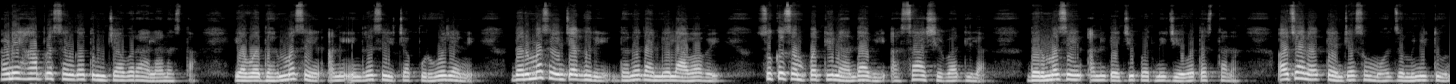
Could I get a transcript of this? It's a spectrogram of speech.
आणि हा प्रसंग तुमच्यावर आला नसता. यावर धर्मसेन आणि इंद्रसेनच्या पूर्वजांनी धर्मसेनच्या घरी धनधान्य लावावे सुखसंपत्ती नांदावी असा आशीर्वाद दिला. धर्मसेन आणि त्याची पत्नी जेवत असताना अचानक त्यांच्यासमोर जमिनीतून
